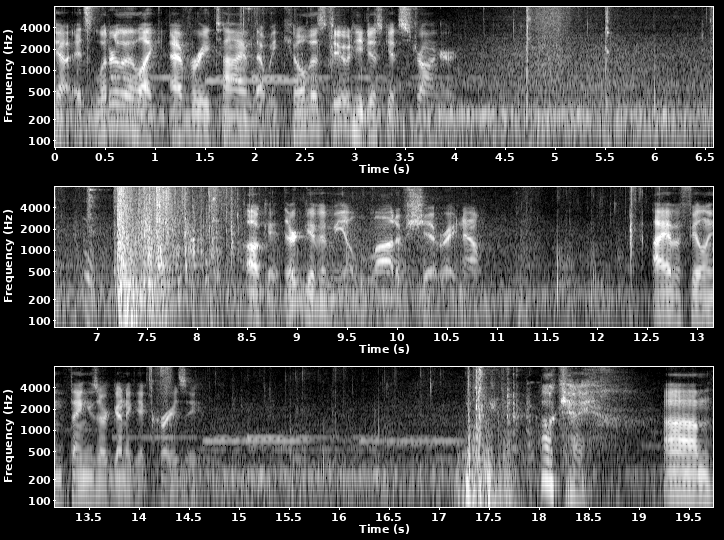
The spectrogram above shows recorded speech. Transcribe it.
Yeah, it's literally like every time that we kill this dude, he just gets stronger. Okay, they're giving me a lot of shit right now. I have a feeling things are gonna get crazy. Okay. Um...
